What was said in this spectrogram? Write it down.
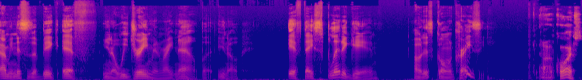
I mean, this is a big if. You know, we dreaming right now, but you know, if they split again, oh, this going crazy. Of course.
